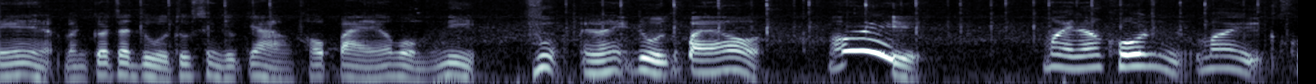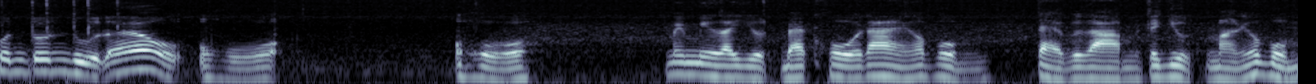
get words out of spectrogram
นี้เนี่ยมันก็จะดูดทุกสิ่งทุกอย่างเข้าไปครับผมนี่ฟึบเห็นไหมดูดเข้าไปแล้วเฮ้ยไม่นะคนไม่คนโดนดูดแล้วโอ้โหโอ้โห ไม่มีอะไรหยุดแบ็คโฮได้ครับผม แต่เวลามันจะหยุดมันครับผม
